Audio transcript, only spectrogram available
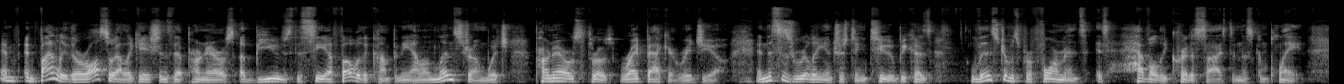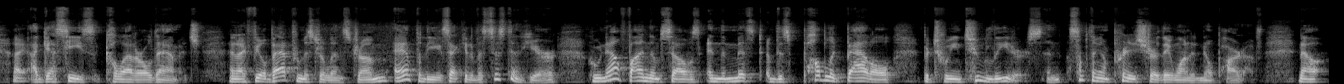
And, and finally, there are also allegations that Parneros abused the CFO of the company, Alan Lindstrom, which Parneros throws right back at Riggio. And this is really interesting too, because Lindstrom's performance is heavily criticized in this complaint. I, I, guess he's collateral damage. And I feel bad for Mr. Lindstrom and for the executive assistant here, who now find themselves in the midst of this public battle between two leaders and something I'm pretty sure they wanted no part of. Now,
